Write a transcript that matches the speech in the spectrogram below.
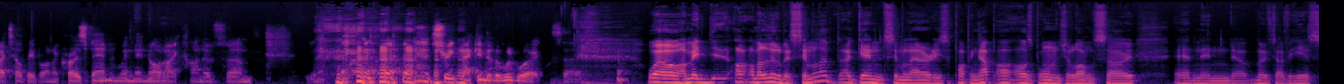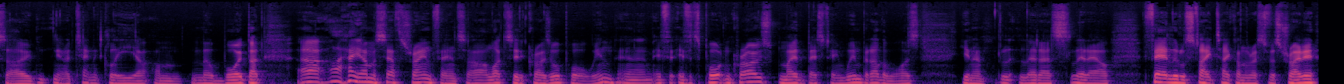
I tell people I'm a Crows fan, and when they're not, I kind of um, you know, shrink back into the woodwork. So Well, I mean, I'm a little bit similar. Again, similarities are popping up. I, was born in Geelong, so and then uh, moved over here. So you know, technically, uh, I'm a Melbourne boy, but uh, hey, I'm a South Australian fan, so I like to see the Crows or Port win. Um, if, if it's Port and Crows, may the best team win. But otherwise, you know, let, let us let our fair little state take on the rest of Australia.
